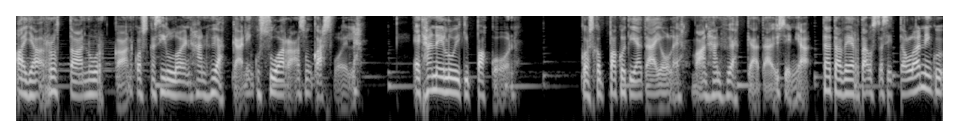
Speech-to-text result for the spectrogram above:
aja rottaa nurkkaan, koska silloin hän hyökkää niin kuin suoraan sun kasvoille. Että hän ei luiki pakoon, koska pakotietä ei ole, vaan hän hyökkää täysin. Ja tätä vertausta sitten ollaan niin kuin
